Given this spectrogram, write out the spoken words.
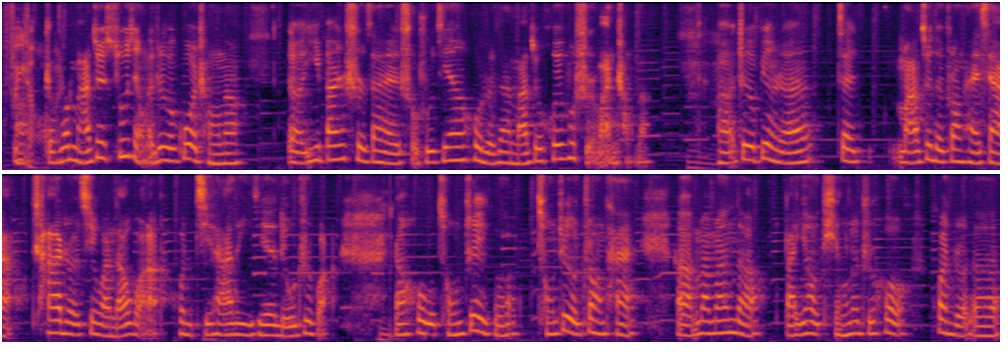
非常。整个麻醉苏醒的这个过程呢，呃，一般是在手术间或者在麻醉恢复室完成的。嗯。啊，这个病人在麻醉的状态下插着气管导管或者其他的一些留置管，然后从这个从这个状态啊，慢慢的把药停了之后，患者的。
